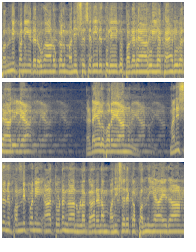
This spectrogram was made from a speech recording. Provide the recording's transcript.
പന്നിപ്പനിയുടെ രോഗാണുക്കൾ മനുഷ്യ ശരീരത്തിലേക്ക് പകരാറില്ല കയറി വരാറില്ല. ഇടയൾ പറയാൻ മനുഷ്യന് പന്നിപ്പനി ആ തുടങ്ങാനുള്ള കാരണം മനുഷ്യരൊക്കെ പന്നിയായതാണ്.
